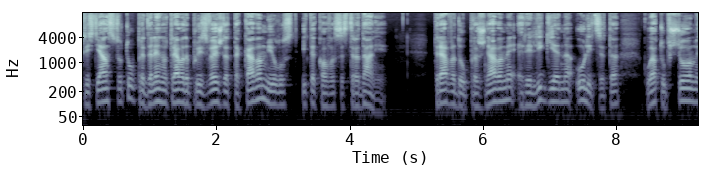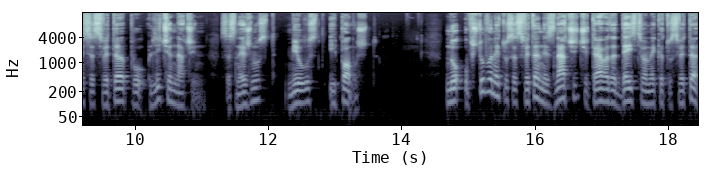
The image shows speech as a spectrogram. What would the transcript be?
Християнството определено трябва да произвежда такава милост и такова състрадание. Трябва да упражняваме религия на улицата, когато общуваме със света по личен начин, с нежност, милост и помощ. Но общуването със света не значи, че трябва да действаме като света,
